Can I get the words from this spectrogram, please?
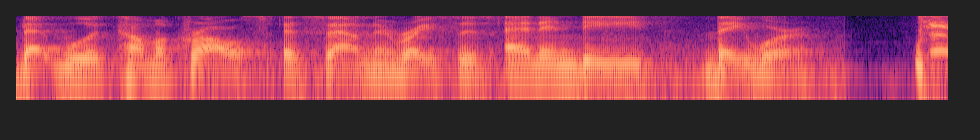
that would come across as sounding racist, and indeed they were. well,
